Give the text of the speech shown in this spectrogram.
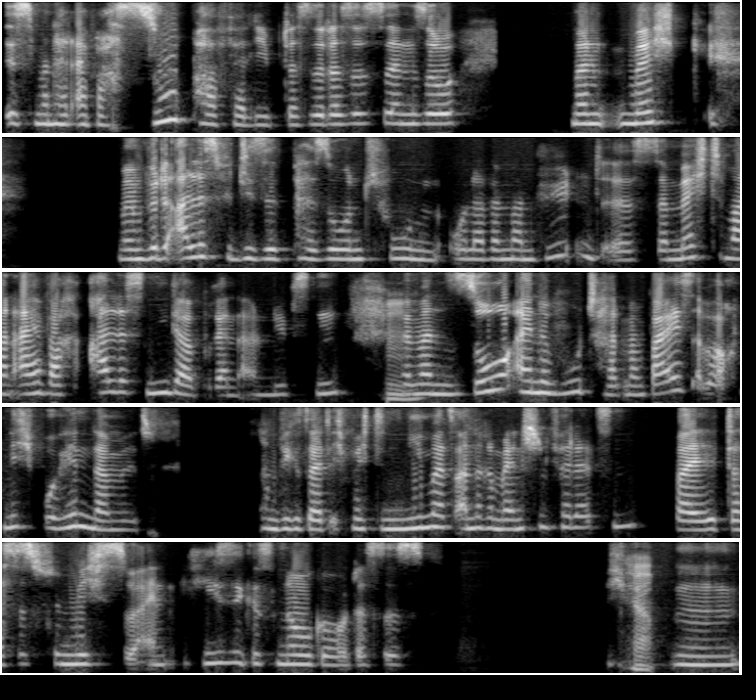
ist man halt einfach super verliebt. Also das ist dann so, man möchte, man würde alles für diese Person tun. Oder wenn man wütend ist, dann möchte man einfach alles niederbrennen am liebsten. Mhm. Wenn man so eine Wut hat, man weiß aber auch nicht, wohin damit. Und wie gesagt, ich möchte niemals andere Menschen verletzen, weil das ist für mich so ein riesiges No-Go. Das ist, ich, Ja. mh,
